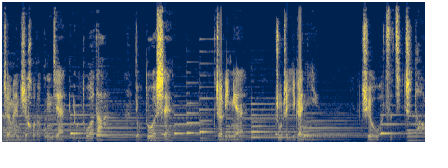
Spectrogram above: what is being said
这门之后的空间有多大，有多深。这里面住着一个你，只有我自己知道。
